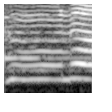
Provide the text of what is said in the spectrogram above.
hakuna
